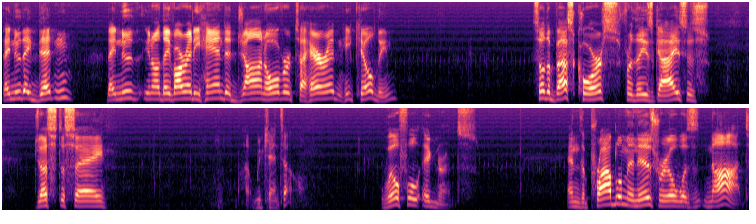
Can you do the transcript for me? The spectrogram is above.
They knew they didn't. They knew, you know, they've already handed John over to Herod and he killed him. So the best course for these guys is just to say, We can't tell. Willful ignorance. And the problem in Israel was not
